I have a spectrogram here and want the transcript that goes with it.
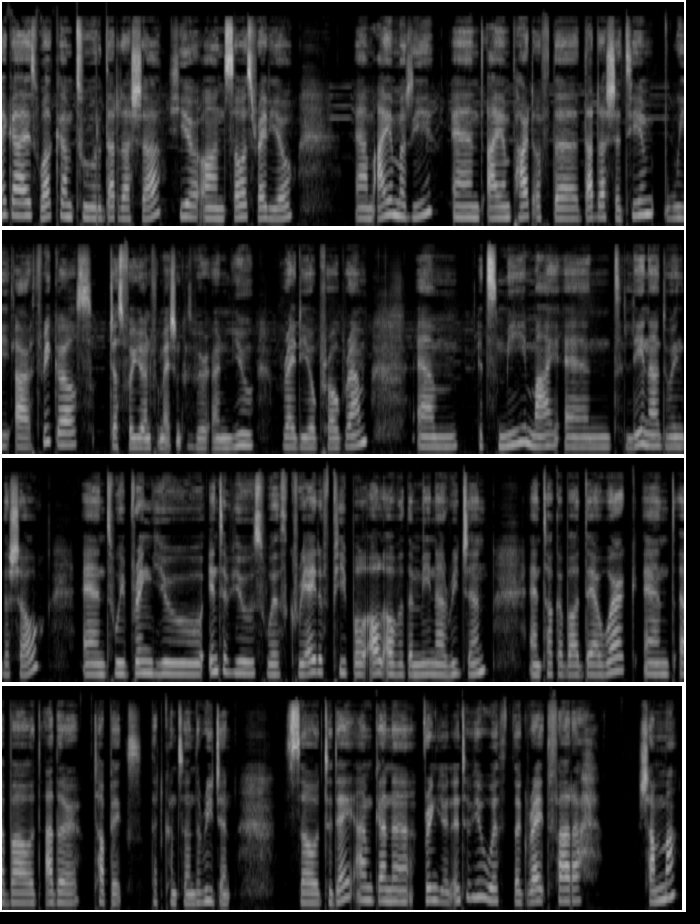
Hi guys, welcome to Dardasha here on SOAS Radio. Um, I am Marie and I am part of the Dardasha team. We are three girls, just for your information, because we're a new radio program. Um, it's me, Mai, and Lena doing the show. And we bring you interviews with creative people all over the MENA region and talk about their work and about other topics that concern the region. So today I'm gonna bring you an interview with the great Farah Chamma,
